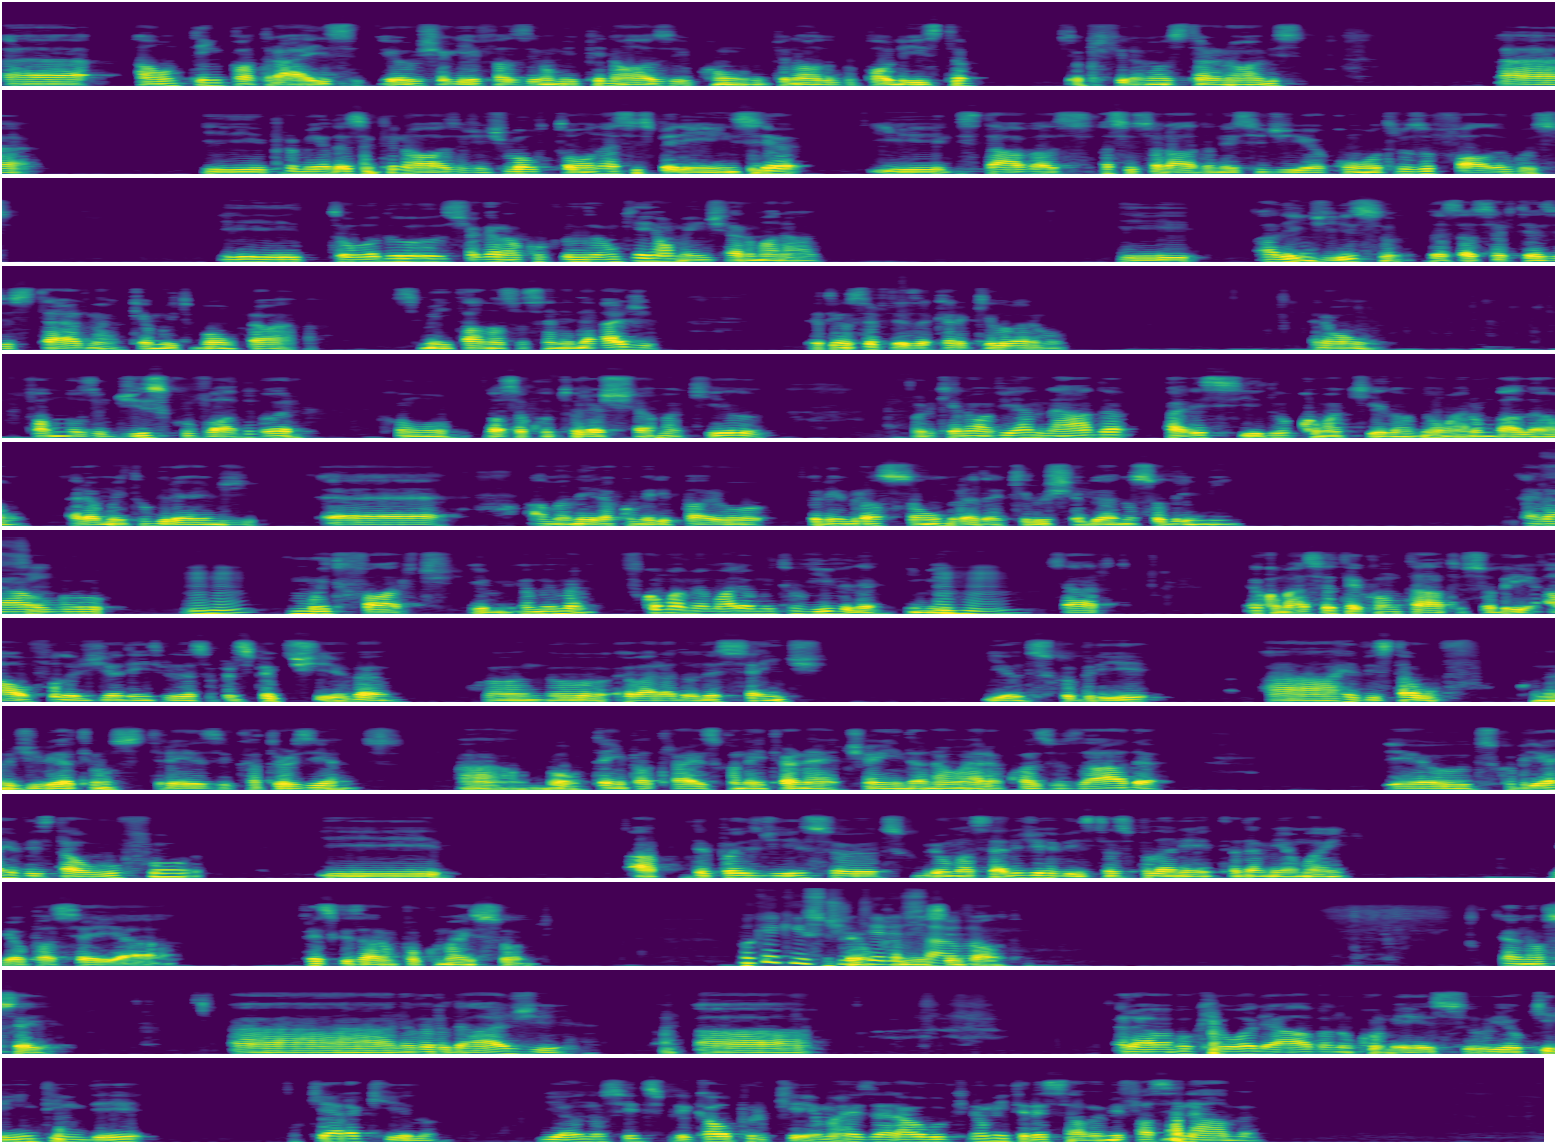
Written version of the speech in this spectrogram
Uh, há um tempo atrás, eu cheguei a fazer uma hipnose com um hipnólogo paulista, eu prefiro não citar nomes, uh, e por meio dessa hipnose, a gente voltou nessa experiência e ele estava assessorado nesse dia com outros ufólogos. E todos chegaram à conclusão que realmente era uma nave. E além disso, dessa certeza externa, que é muito bom para cimentar a nossa sanidade, eu tenho certeza que aquilo era um, era um famoso disco voador, como nossa cultura chama aquilo, porque não havia nada parecido com aquilo. Não era um balão, era muito grande. É, a maneira como ele parou, eu lembro a sombra daquilo chegando sobre mim. Era Sim. algo uhum. muito forte. Eu, eu, ficou uma memória muito vívida em mim, uhum. certo? Eu começo a ter contato sobre a ufologia dentro dessa perspectiva quando eu era adolescente e eu descobri a revista UFO, quando eu devia ter uns 13, 14 anos. Há um bom tempo atrás, quando a internet ainda não era quase usada, eu descobri a revista UFO e depois disso eu descobri uma série de revistas Planeta da minha mãe e eu passei a pesquisar um pouco mais sobre. Por que, que isso te interessava? Eu não sei. Ah, na verdade, ah, era algo que eu olhava no começo e eu queria entender o que era aquilo. E eu não sei te explicar o porquê, mas era algo que não me interessava, me fascinava.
